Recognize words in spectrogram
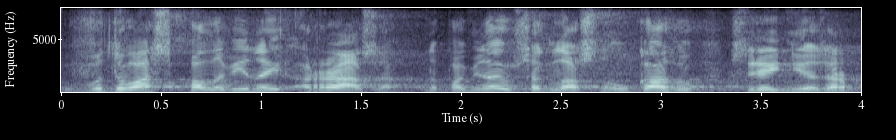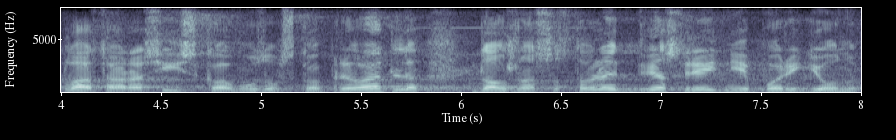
в два с половиной раза. Напоминаю, согласно указу, средняя зарплата российского вузовского преподавателя должна составлять две средние по региону.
